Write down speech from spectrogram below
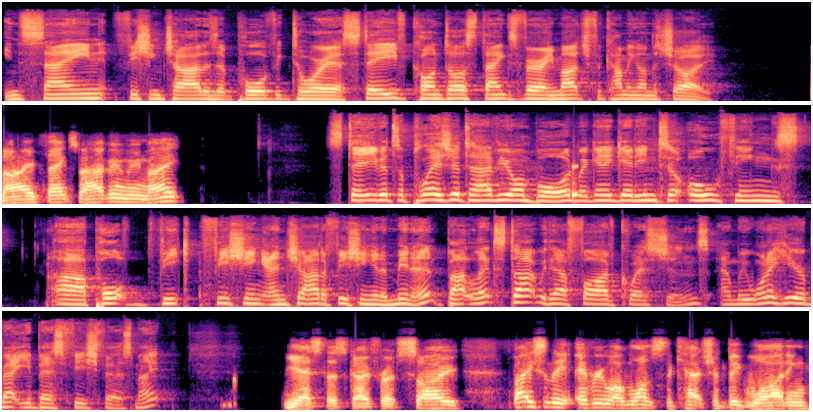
Insane Fishing Charters at Port Victoria. Steve Kontos, thanks very much for coming on the show. No, thanks for having me, mate. Steve, it's a pleasure to have you on board. We're going to get into all things uh, Port Vic fishing and charter fishing in a minute, but let's start with our five questions. And we want to hear about your best fish first, mate. Yes, let's go for it. So basically, everyone wants to catch a big whiting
